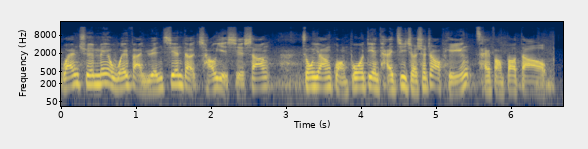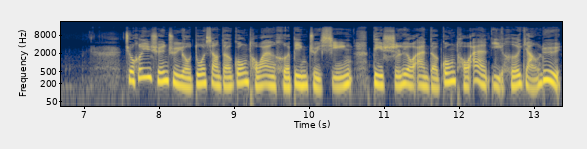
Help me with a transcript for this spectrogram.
完全没有违反原先的朝野协商。中央广播电台记者施兆平采访报道。九合一选举有多项的公投案合并举行，第十六案的公投案以核养绿，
